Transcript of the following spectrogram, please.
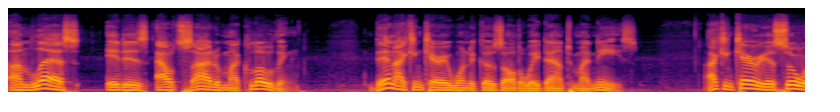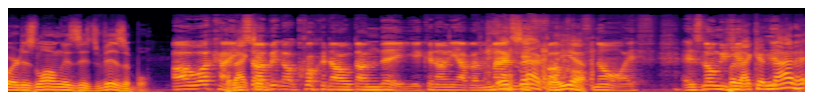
unless it is outside of my clothing. Then I can carry one that goes all the way down to my knees. I can carry a sword as long as it's visible. Oh, okay. So a bit like Crocodile Dundee. You can only have a massive Exactly, fuck yeah. off knife as long as But you. I cannot ha-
